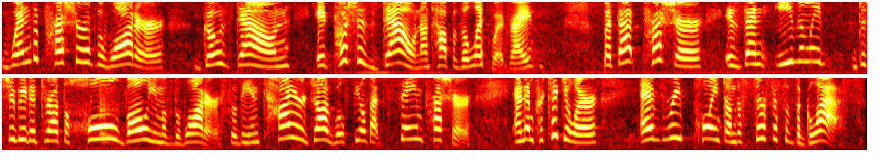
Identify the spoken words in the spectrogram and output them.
when the pressure of the water goes down, it pushes down on top of the liquid, right? But that pressure is then evenly distributed throughout the whole volume of the water. So the entire jug will feel that same pressure. And in particular, every point on the surface of the glass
